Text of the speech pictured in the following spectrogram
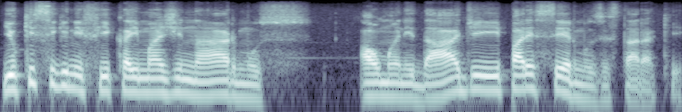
E o que significa imaginarmos a humanidade e parecermos estar aqui?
